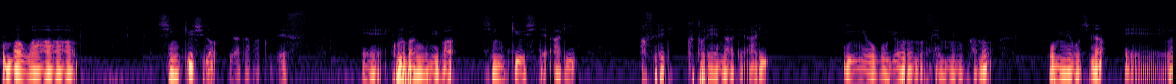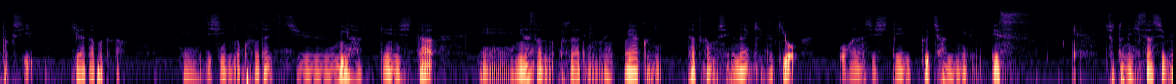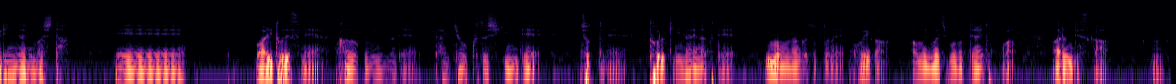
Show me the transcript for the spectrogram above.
こんばんは。鍼灸師の平田漠です、えー、この番組は鍼灸師であり、アスレティックトレーナーであり、引用語用論の専門家の陰陽師な、えー、私、平田漠が、えー、自身の子育て中に発見した、え、皆さんの子育てにもね、お役に立つかもしれない気づきをお話ししていくチャンネルです。ちょっとね、久しぶりになりました。えー、割とですね、家族みんなで体調崩し気味で、ちょっとね、撮る気になれなくて、今もなんかちょっとね、声があんまいまいち戻ってないとこがあるんですが、うん。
